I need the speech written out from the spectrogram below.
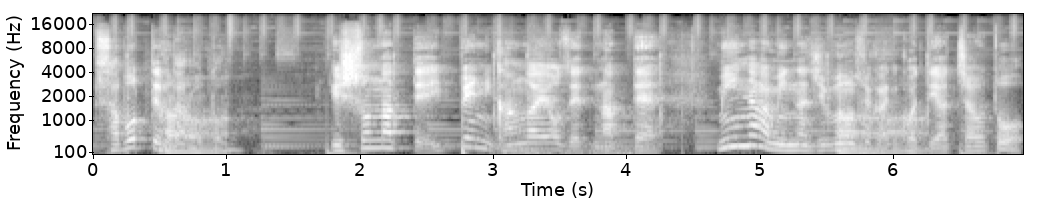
サボってるだろうと。一緒になっていっぺんに考えようぜってなってみんながみんな自分の世界でこうやってやっちゃうと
